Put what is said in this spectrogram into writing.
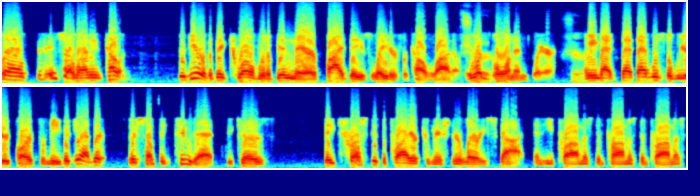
Well, in some way, I mean, the deal with the Big Twelve would have been there five days later for Colorado. Sure. It wasn't going anywhere. Sure. I mean, that that that was the weird part for me. But yeah, there there's something to that because they trusted the prior commissioner Larry Scott, and he promised and promised and promised.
